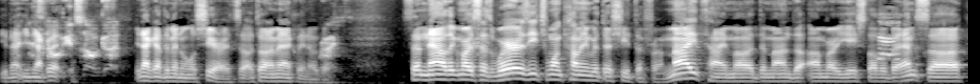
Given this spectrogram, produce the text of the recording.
You're not. You're not It's no, going. it's no good. You're not going to have the minimal share. It's, it's automatically no good. Right. So now the Gemara says, where is each one coming with their shita from? My taima demanda amar yesh lava be'emsa.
